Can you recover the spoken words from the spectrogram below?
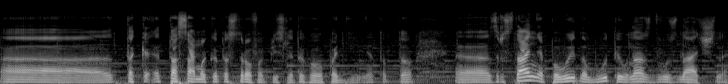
а, так, та сама катастрофа після такого падіння. Тобто е, зростання повинно бути у нас двозначне.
